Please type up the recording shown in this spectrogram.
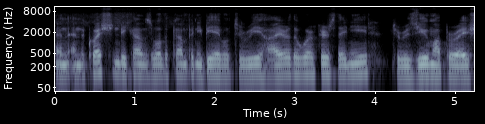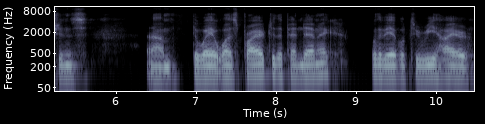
And, and the question becomes will the company be able to rehire the workers they need to resume operations um, the way it was prior to the pandemic? Will they be able to rehire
